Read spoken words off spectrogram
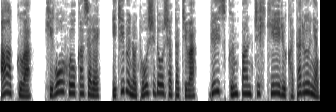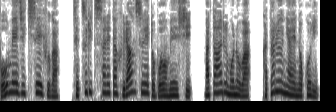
アークは、非合法化され、一部の党指導者たちは、ルイス・クンパンチ率いるカタルーニャ亡命自治政府が設立されたフランスへと亡命し、またある者はカタルーニャへ残り、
